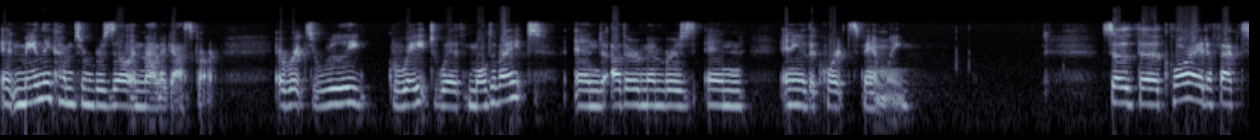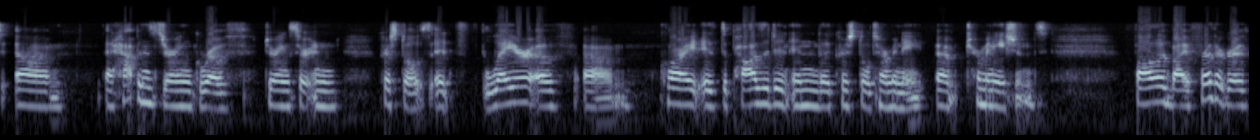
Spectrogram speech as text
It mainly comes from Brazil and Madagascar. It works really great with moldavite and other members in any of the quartz family. So the chlorite effect um, it happens during growth during certain crystals. Its layer of um, chlorite is deposited in the crystal termina- uh, terminations, followed by further growth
